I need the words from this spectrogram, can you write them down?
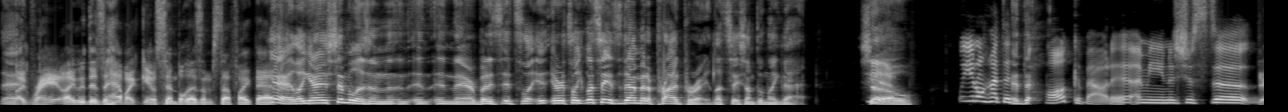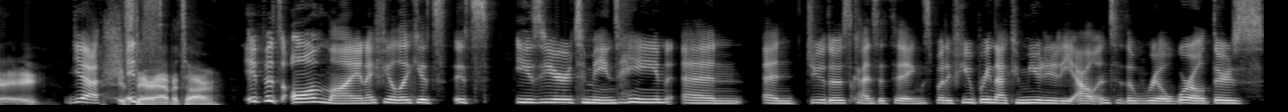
that, like right like does it have like you know symbolism stuff like that yeah like it has symbolism in, in, in there but it's it's like or it's like let's say it's them at a pride parade let's say something like that so yeah. well you don't have to talk about it i mean it's just uh they, yeah it's, it's their avatar if it's online, I feel like it's it's easier to maintain and and do those kinds of things. But if you bring that community out into the real world, there's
